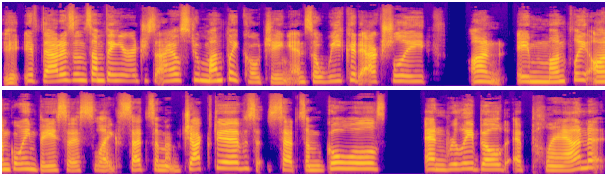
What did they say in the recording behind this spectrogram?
if that isn't something you're interested in, I also do monthly coaching. And so we could actually on a monthly ongoing basis, like set some objectives, set some goals, and really build a plan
